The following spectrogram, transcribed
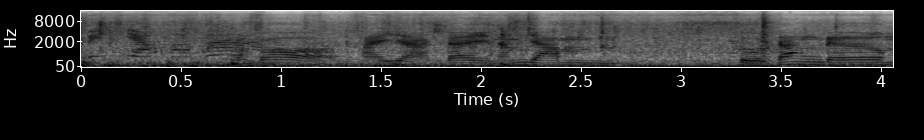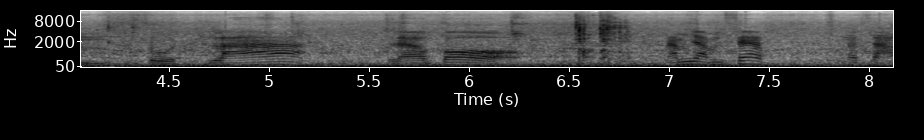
เป็นยำมาม่าแล้วก็ใครอยากได้น้ำยำ สูตรดั้งเดิม สูตรล้า แล้วก็น้ำยำแซ่บก็สา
